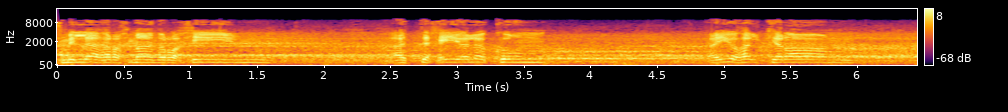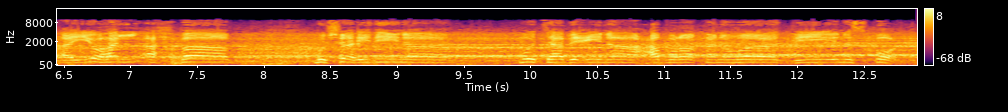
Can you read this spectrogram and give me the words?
بسم الله الرحمن الرحيم. التحية لكم أيها الكرام أيها الأحباب مشاهدينا متابعينا عبر قنوات بي إن سبورت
